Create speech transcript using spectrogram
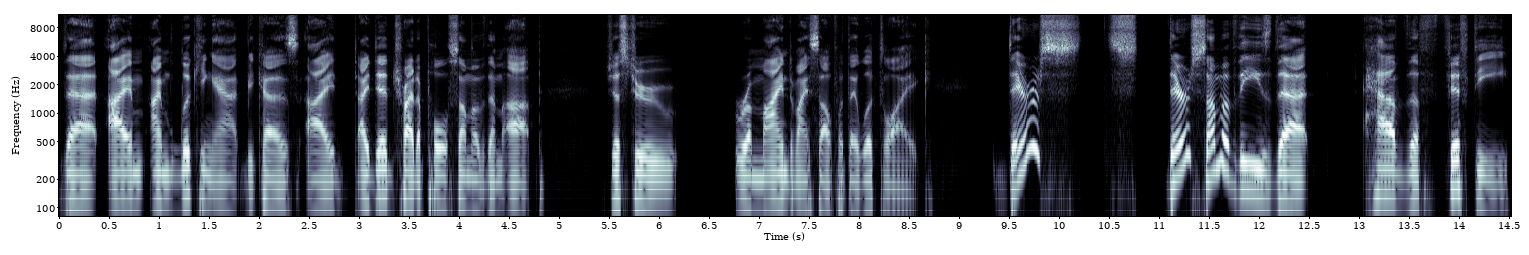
that I'm I'm looking at because I I did try to pull some of them up just to remind myself what they looked like. There's there are some of these that have the 50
